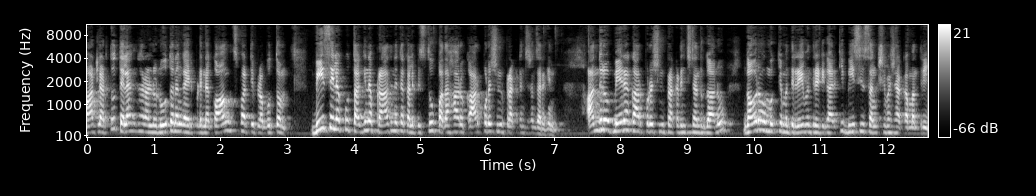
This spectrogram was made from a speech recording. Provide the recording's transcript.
మాట్లాడుతూ తెలంగాణలో నూతనంగా ఏర్పడిన కాంగ్రెస్ పార్టీ ప్రభుత్వం బీసీలకు తగిన ప్రాధాన్యత కల్పిస్తూ పదహారు కార్పొరేషన్ ప్రకటించడం జరిగింది. అందులో మేరా కార్పొరేషన్ ప్రకటించినందుకు గాను గౌరవ ముఖ్యమంత్రి రేవంత్ రెడ్డి గారికి బీసీ సంక్షేమ శాఖ మంత్రి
